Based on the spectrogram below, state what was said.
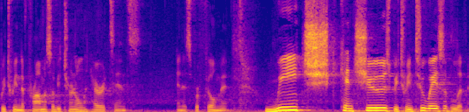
between the promise of eternal inheritance and its fulfillment. We ch- can choose between two ways of living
